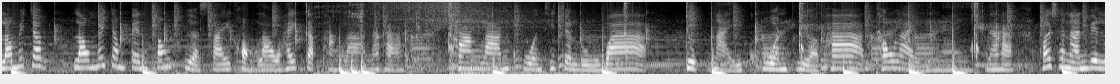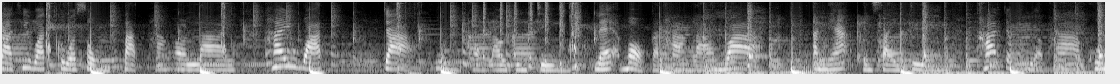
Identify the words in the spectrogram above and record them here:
เราไม่จำเราไม่จำเป็นต้องเผื่อไซส์ของเราให้กับทางร้านนะคะ ทางร้านควรที่จะรู้ว่าจุดไหนควรเผื่อผ้าเท่าไหร่ยังไงนะคะ เพราะฉะนั้นเวลาที่วัดตัวส่งตัดทางออนไลน์ ให้วัดจากหุ่นของเราจริงๆ และบอกกับทางร้านว่า อันนี้เป็นไซส์จริง ถ้าจะเผื่อผ้าคุณ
